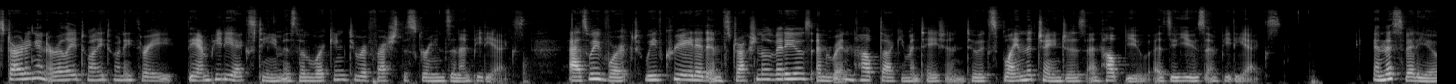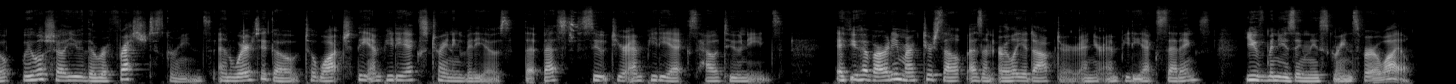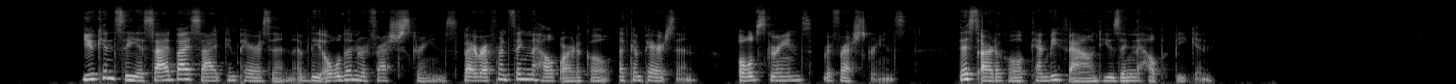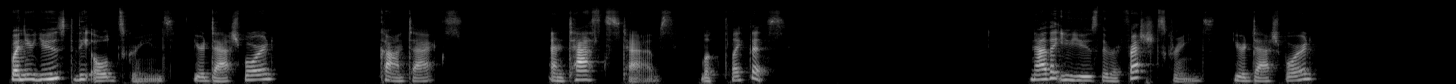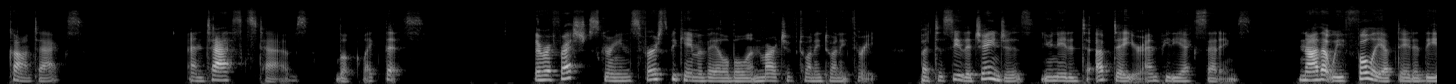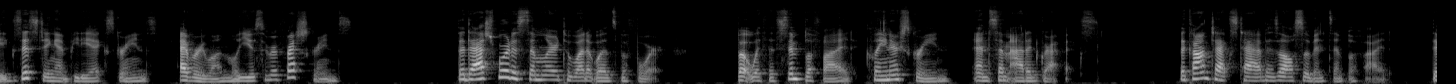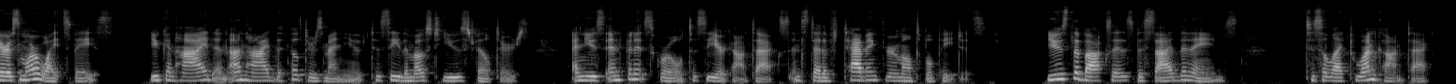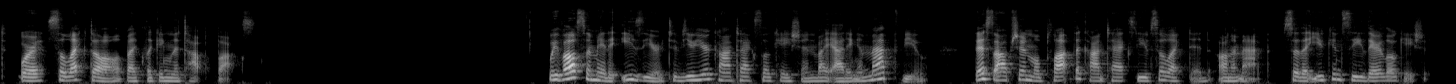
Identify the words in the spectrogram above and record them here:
Starting in early 2023, the MPDX team has been working to refresh the screens in MPDX. As we've worked, we've created instructional videos and written help documentation to explain the changes and help you as you use MPDX. In this video, we will show you the refreshed screens and where to go to watch the MPDX training videos that best suit your MPDX how-to needs. If you have already marked yourself as an early adopter in your MPDX settings, you've been using these screens for a while. You can see a side-by-side -side comparison of the old and refreshed screens by referencing the help article, A Comparison, Old Screens, Refreshed Screens. This article can be found using the help beacon. When you used the old screens, your dashboard, contacts, and tasks tabs looked like this. Now that you use the refreshed screens, your dashboard, contacts, and tasks tabs look like this. The refreshed screens first became available in March of 2023, but to see the changes, you needed to update your MPDX settings. Now that we've fully updated the existing MPDX screens, everyone will use the refresh screens. The dashboard is similar to what it was before, but with a simplified, cleaner screen and some added graphics. The Contacts tab has also been simplified. There is more white space, you can hide and unhide the Filters menu to see the most used filters, and use Infinite Scroll to see your contacts instead of tabbing through multiple pages. Use the boxes beside the names to select one contact, or select all by clicking the top box. We've also made it easier to view your contact's location by adding a map view. This option will plot the contacts you've selected on a map so that you can see their location.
